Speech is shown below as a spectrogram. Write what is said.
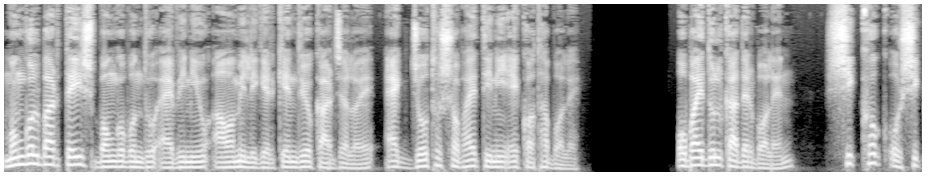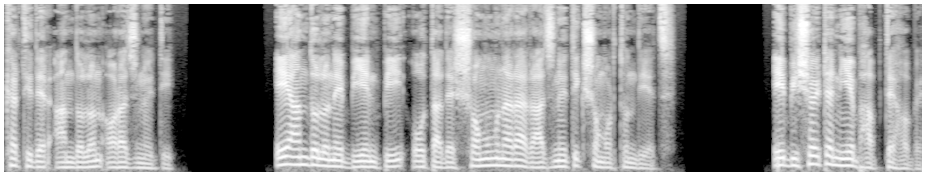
মঙ্গলবার তেইশ বঙ্গবন্ধু অ্যাভিনিউ আওয়ামী লীগের কেন্দ্রীয় কার্যালয়ে এক যৌথ সভায় তিনি এ কথা বলে। ওবায়দুল কাদের বলেন, শিক্ষক ও শিক্ষার্থীদের আন্দোলন অরাজনৈতিক। এ আন্দোলনে বিএনপি ও তাদের সমমনারা রাজনৈতিক সমর্থন দিয়েছে। এ বিষয়টা নিয়ে ভাবতে হবে।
